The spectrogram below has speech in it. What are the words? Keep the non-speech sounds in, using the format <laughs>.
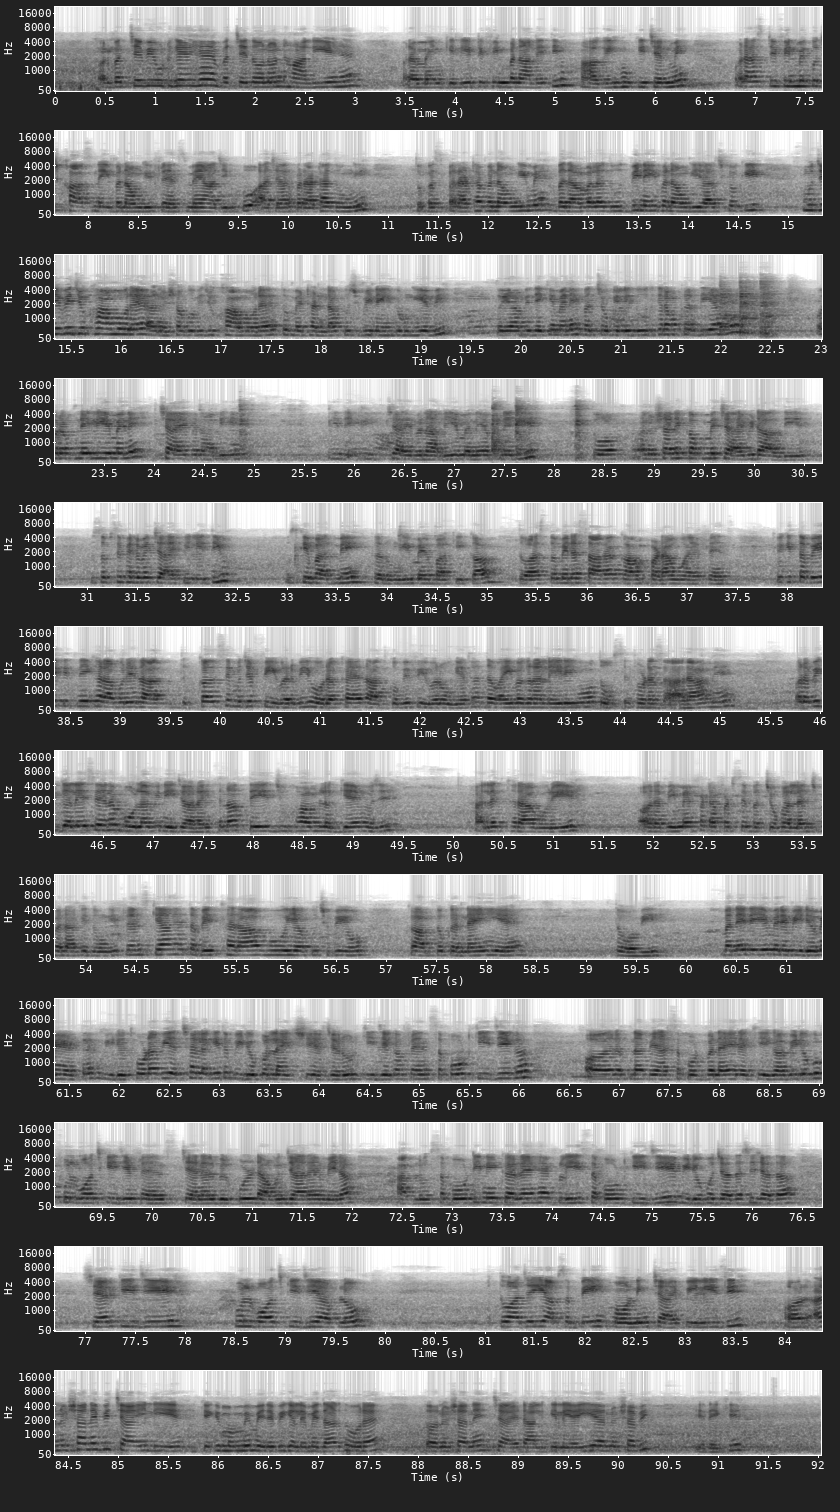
और बच्चे भी उठ गए हैं, बच्चे दोनों नहा लिए हैं और अब मैं इनके लिए टिफ़िन बना लेती हूँ। आ गई हूँ किचन में और आज टिफ़िन में कुछ खास नहीं बनाऊँगी फ्रेंड्स, मैं आज इनको अचार पराठा दूँगी। तो बस पराठा बनाऊँगी मैं, बादाम वाला दूध भी नहीं बनाऊँगी आज क्योंकि मुझे भी जुकाम हो रहा है, अनुषा को भी जुकाम हो रहा है तो मैं ठंडा कुछ भी नहीं दूँगी अभी। तो यहाँ पे देखिए मैंने बच्चों के लिए दूध गर्म कर दिया है। और अपने लिए मैंने चाय बना ली है। ये देखिए, चाय बना ली है मैंने अपने लिए। तो अनुषा ने कप में चाय भी डाल दी है। तो सबसे पहले मैं चाय पी लेती हूँ। उसके बाद में करूँगी मैं बाकी काम। तो आज तो मेरा सारा काम पड़ा हुआ है फ्रेंड्स क्योंकि तबीयत इतनी ख़राब हो रही है। रात, कल से मुझे फीवर भी हो रखा है। रात को भी फीवर हो गया था। दवाई वगैरह ले रही हूँ तो उससे थोड़ा सा आराम है। और अभी गले से है ना, बोला भी नहीं जा रहा। इतना तेज़ जुकाम लग गया है मुझे। हालत ख़राब हो रही है। और अभी मैं फटाफट से बच्चों का लंच बना के दूँगी। फ्रेंड्स क्या है, तबीयत ख़राब हो या कुछ भी हो, काम तो करना ही है। तो अभी बने रहिए मेरे वीडियो में एंड तक। वीडियो थोड़ा भी अच्छा लगे तो वीडियो को लाइक शेयर ज़रूर कीजिएगा। फ्रेंड्स सपोर्ट कीजिएगा और अपना प्यार सपोर्ट बनाए रखिएगा। वीडियो को फुल वॉच कीजिए फ्रेंड्स चैनल बिल्कुल डाउन जा रहा है मेरा। आप लोग सपोर्ट ही नहीं कर रहे हैं। प्लीज़ सपोर्ट कीजिए। वीडियो को ज़्यादा से ज़्यादा शेयर कीजिए। फुल वॉच कीजिए आप लोग। तो आ जाइए, आप सब भी मॉर्निंग चाय पी लीजिए। और अनुषा ने भी चाय ली है, क्योंकि मम्मी मेरे भी गले में दर्द हो रहा है तो अनुषा ने चाय डाल के ले आई है। अनुषा भी, ये देखिए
